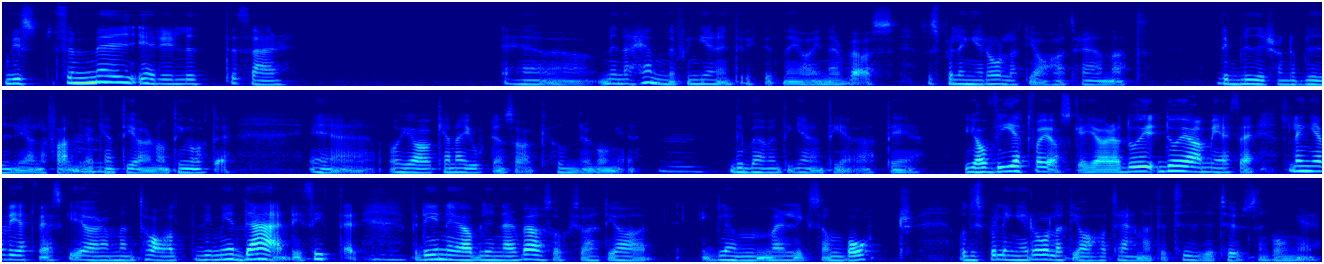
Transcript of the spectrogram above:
visst, för mig är det lite så här eh, mina händer fungerar inte riktigt när jag är nervös. Så det spelar ingen roll att jag har tränat. Det blir som det blir i alla fall. Jag kan inte göra någonting åt det. Eh, och jag kan ha gjort en sak hundra gånger. Mm. Det behöver inte garantera att det är... Jag vet vad jag ska göra. Då är, då är jag mer så här, så länge jag vet vad jag ska göra mentalt. Det är mer där det sitter. För det är när jag blir nervös också att jag glömmer liksom bort. Och det spelar ingen roll att jag har tränat det 10 000 gånger.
